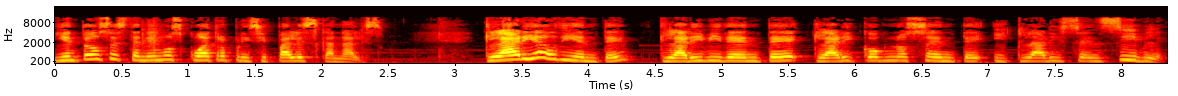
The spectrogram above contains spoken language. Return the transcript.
Y entonces tenemos cuatro principales canales. Clariaudiente, clarividente, claricognoscente y clarisensible.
